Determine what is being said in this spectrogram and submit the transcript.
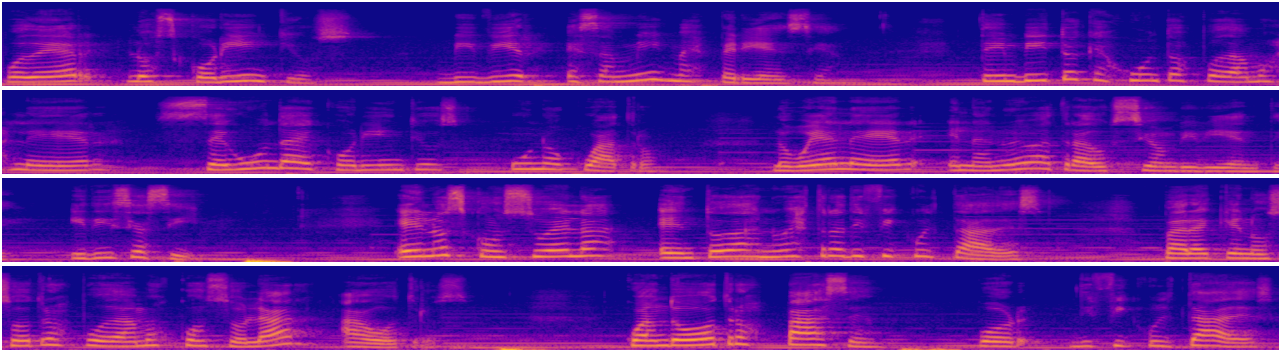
poder los corintios vivir esa misma experiencia. Te invito a que juntos podamos leer 2 de Corintios 1:4. Lo voy a leer en la nueva traducción viviente y dice así: Él nos consuela en todas nuestras dificultades para que nosotros podamos consolar a otros. Cuando otros pasen por dificultades,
